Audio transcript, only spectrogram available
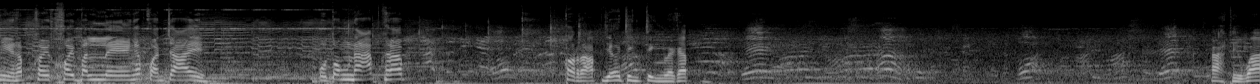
นี่ครับค่อยๆบรรเลงครับขวัญใจโอ้ต้องนับครับ ก็รับเยอะจริง ๆ เลยครับอะถือว่า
